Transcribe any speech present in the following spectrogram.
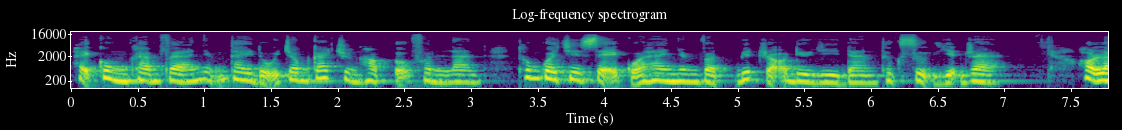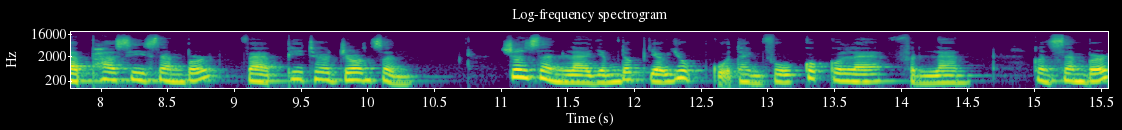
Hãy cùng khám phá những thay đổi trong các trường học ở Phần Lan thông qua chia sẻ của hai nhân vật biết rõ điều gì đang thực sự diễn ra. Họ là Pasi Sandberg và Peter Johnson. Johnson là giám đốc giáo dục của thành phố Kokkola, Phần Lan, còn Sandberg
